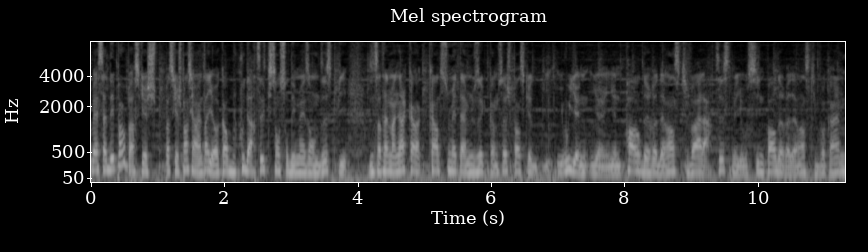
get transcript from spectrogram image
ben, ça dépend parce que je, parce que je pense qu'en même temps, il y a encore beaucoup d'artistes qui sont sur des maisons de disques. Puis d'une certaine manière, quand, quand tu mets ta musique comme ça, je pense que oui, il y, a une- il y a- il y a une part de redevance qui va à l'artiste, mais il y a aussi une part de redevance qui va quand même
